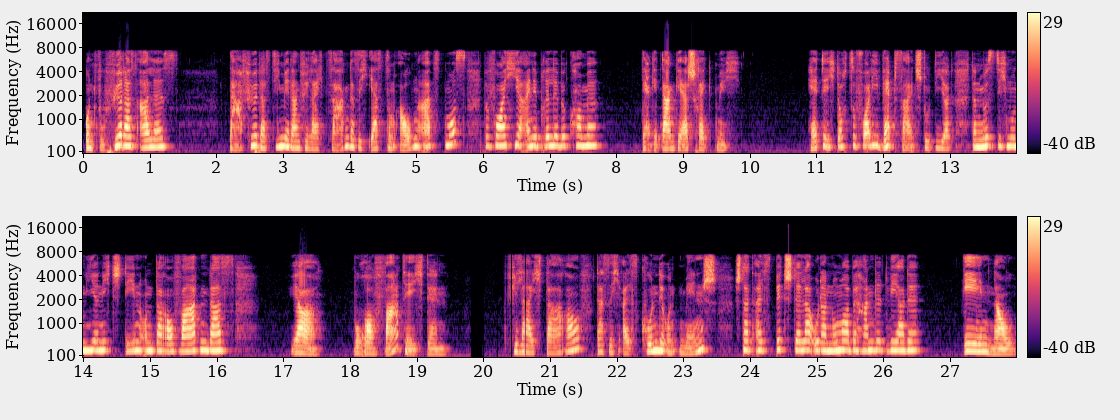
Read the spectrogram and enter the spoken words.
Und wofür das alles? Dafür, dass die mir dann vielleicht sagen, dass ich erst zum Augenarzt muss, bevor ich hier eine Brille bekomme? Der Gedanke erschreckt mich. Hätte ich doch zuvor die Website studiert, dann müsste ich nun hier nicht stehen und darauf warten, dass. Ja, worauf warte ich denn? Vielleicht darauf, dass ich als Kunde und Mensch statt als Bittsteller oder Nummer behandelt werde? Genau.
